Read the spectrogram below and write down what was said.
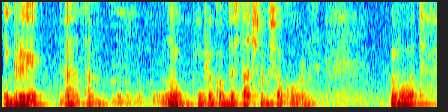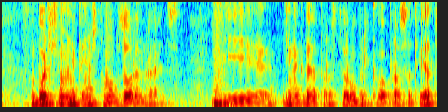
игры, э, там, ну, игроков достаточно высокого уровня. Вот. Больше всего мне, конечно, там обзоры нравятся. И иногда просто рубрика «Вопрос-ответ»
